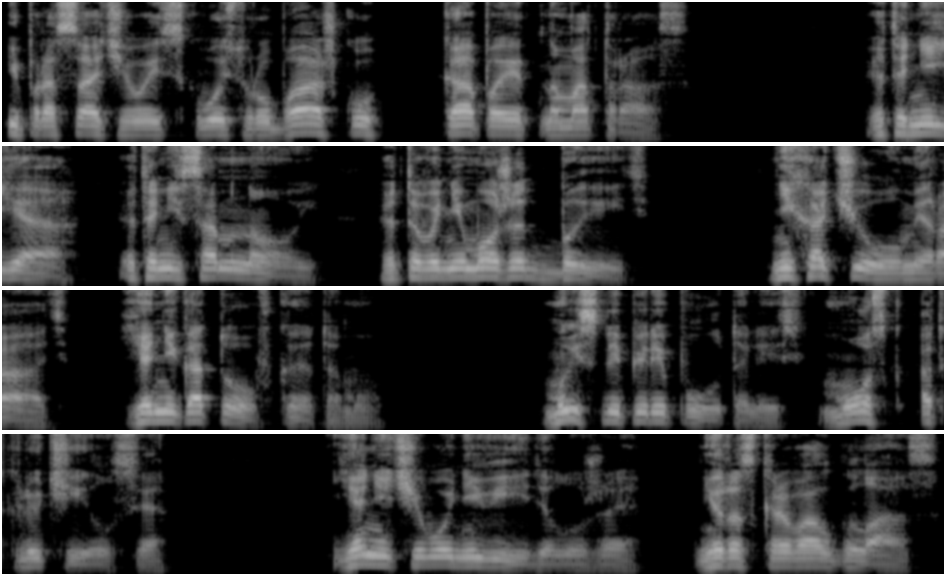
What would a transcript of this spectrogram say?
и, просачиваясь сквозь рубашку, капает на матрас. Это не я, это не со мной, этого не может быть. Не хочу умирать, я не готов к этому. Мысли перепутались, мозг отключился. Я ничего не видел уже, не раскрывал глаз.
